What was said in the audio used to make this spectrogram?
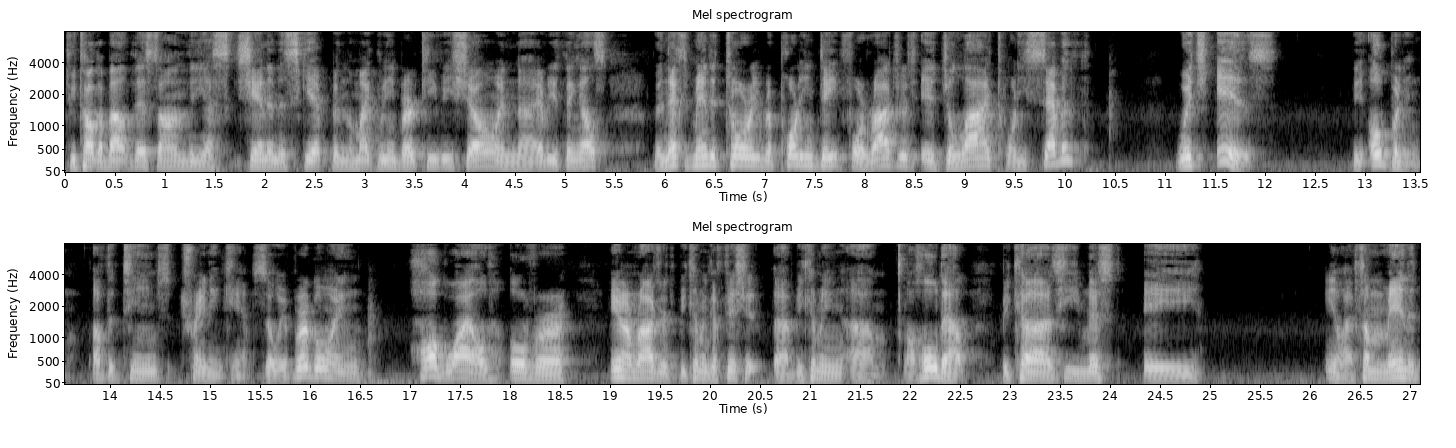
to talk about this on the uh, Shannon and Skip and the Mike Greenberg TV show and uh, everything else? The next mandatory reporting date for Rodgers is July 27th, which is the opening of the team's training camp. So if we're going hog wild over Aaron Rodgers becoming efficient, uh, becoming um, a holdout because he missed a you know some man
